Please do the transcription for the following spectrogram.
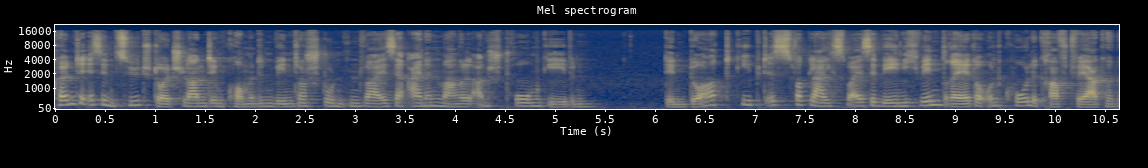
könnte es in Süddeutschland im kommenden Winter stundenweise einen Mangel an Strom geben. Denn dort gibt es vergleichsweise wenig Windräder und Kohlekraftwerke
